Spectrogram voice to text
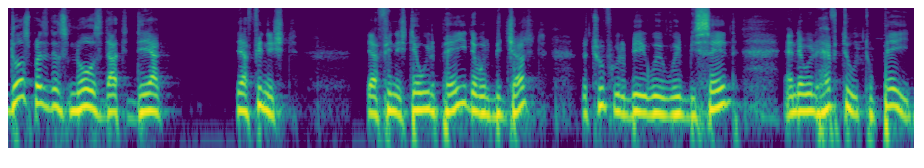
those presidents knows that they are they are finished. They are finished. They will pay. They will be judged. The truth will be will, will be said, and they will have to to pay.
